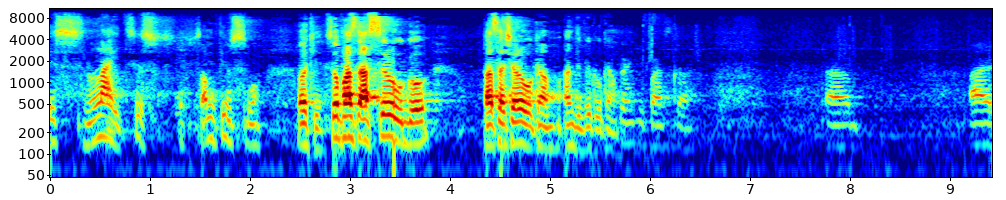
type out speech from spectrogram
is light, it's something small. Okay, so Pastor Cyril will go. Pastor Cheryl will come. Auntie Vic will come. Thank you, Pastor. Um, I,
